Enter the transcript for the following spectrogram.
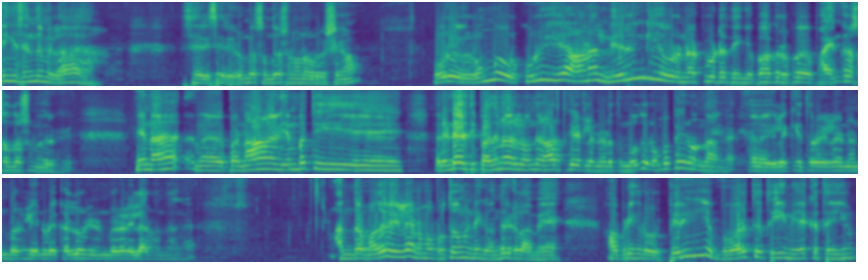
நீங்கள் செந்தமிழா? சரி சரி. ரொம்ப சந்தோஷமான ஒரு விஷயம். ஒரு ரொம்ப ஒரு குறுகிய ஆனால் நெருங்கிய ஒரு நட்புட்டத்தை இங்கே பார்க்குறப்ப பயங்கர சந்தோஷமாக இருக்குது ஏன்னா இப்போ நான் எண்பத்தி ரெண்டாயிரத்தி பதினாறில் வந்து நார்த் கேட்டில் நடத்தும்போது ரொம்ப பேர் வந்தாங்க. இலக்கியத்துறையில் நண்பர்கள் என்னுடைய கல்லூரி நண்பர்கள் எல்லோரும் வந்தாங்க. அந்த மதுரையில் நம்ம புத்தகம் இன்றைக்கி வந்திருக்கலாமே அப்படிங்கிற ஒரு பெரிய வருத்தத்தையும் ஏக்கத்தையும்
